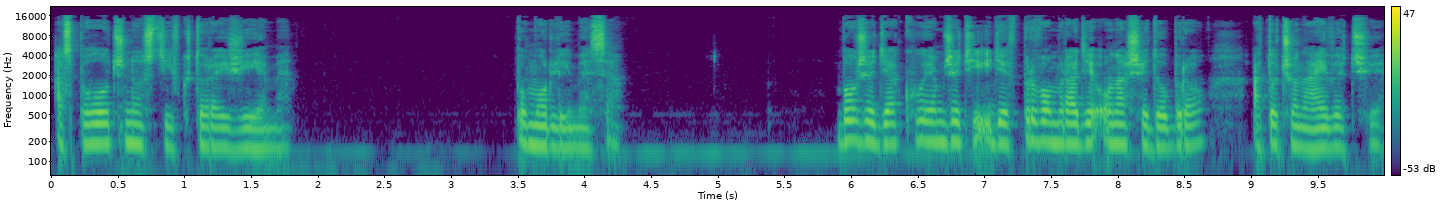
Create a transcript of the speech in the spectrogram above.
a spoločnosti, v ktorej žijeme. Pomodlíme sa. Bože, ďakujem, že Ti ide v prvom rade o naše dobro a to čo najväčšie.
